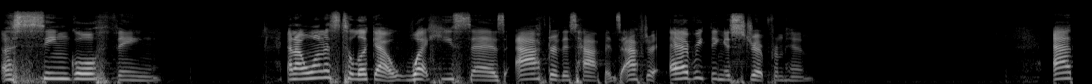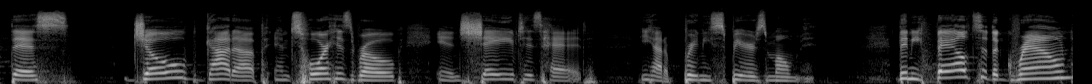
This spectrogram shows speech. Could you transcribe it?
a single thing. And I want us to look at what he says after this happens, after everything is stripped from him. At this, Job got up and tore his robe and shaved his head. He had a Britney Spears moment. Then he fell to the ground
